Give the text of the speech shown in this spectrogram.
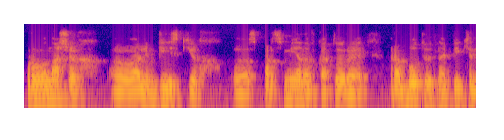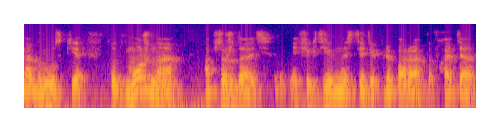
про наших э, олимпийских э, спортсменов, которые работают на пике нагрузки. Тут можно обсуждать эффективность этих препаратов, хотя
